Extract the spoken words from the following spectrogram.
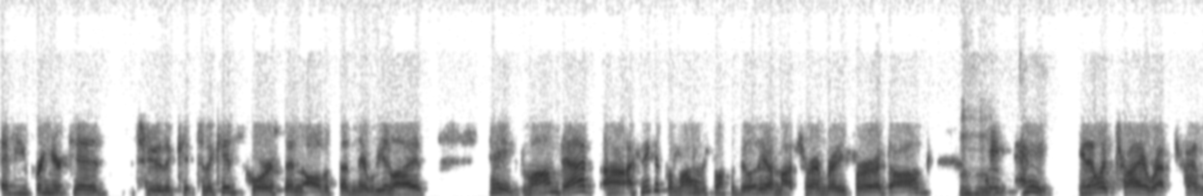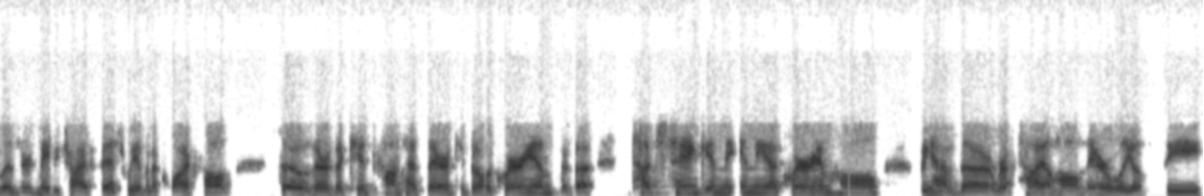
if you bring your kids to the to the kids course and all of a sudden they realize, hey, mom, dad, uh, I think it's a lot of responsibility. I'm not sure I'm ready for a dog. Mm-hmm. We, hey, you know what? Try a rep, try a lizard, maybe try a fish. We have an aquatics hall. So there's a kids contest there to build aquariums. There's a touch tank in the in the aquarium hall. We have the reptile hall there where you'll see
